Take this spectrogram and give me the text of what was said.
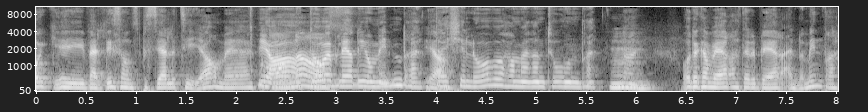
òg i veldig sånn spesielle tider med ja da blir det jo mindre. Det er ikke lov å ha mer enn 200. Nei. Og det kan være at det blir enda mindre.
